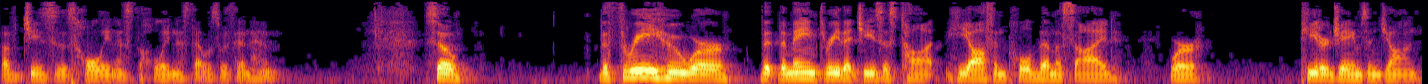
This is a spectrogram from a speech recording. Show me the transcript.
of Jesus' holiness, the holiness that was within him. So, the three who were the, the main three that Jesus taught, he often pulled them aside, were Peter, James, and John,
